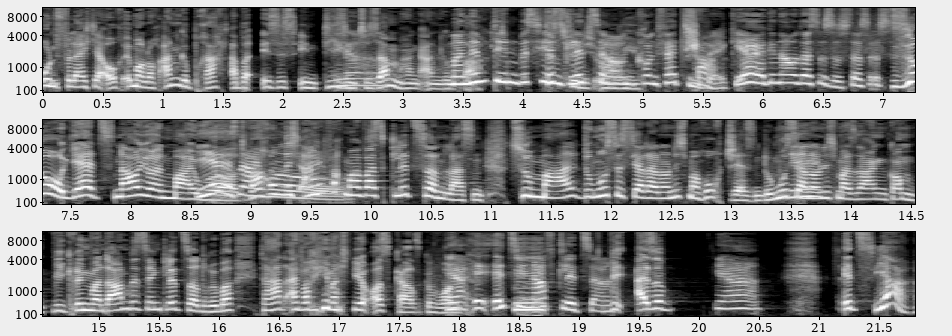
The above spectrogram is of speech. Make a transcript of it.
und vielleicht ja auch immer noch angebracht angebracht, aber ist es in diesem Ja. Zusammenhang angebracht? Man nimmt den ein bisschen Das Glitzer und Konfetti schade. weg. Ja, genau, das ist es. Das ist So, jetzt, now you're in my Yes, world. Warum nicht einfach mal was glitzern lassen? Zumal, du musst es ja da noch nicht mal hochjazzen. Du musst ja Nee. noch nicht mal sagen, komm, wie kriegen wir da ein bisschen Glitzer drüber? Da hat einfach jemand vier Oscars gewonnen. ja, it's enough Glitzer. Wie, also, Ja. it's, ja,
